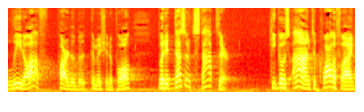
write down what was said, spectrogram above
lead off part of the commission of Paul, but it doesn't stop there. He goes on to qualify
